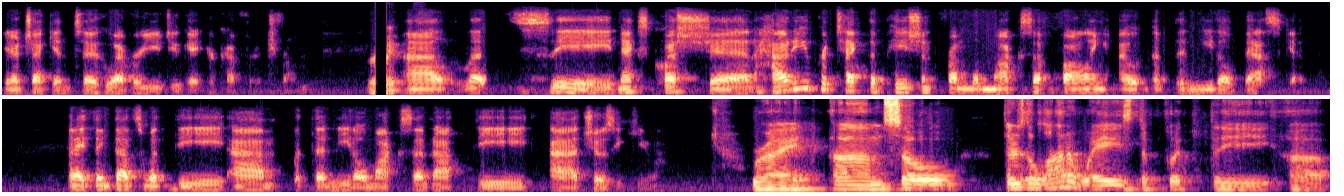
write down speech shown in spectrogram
you know, check into whoever you do get your coverage from. Right. Uh, let's see. Next question. How do you protect the patient from the moxa falling out of the needle basket? And I think that's with the um, with the needle moxa, not the uh, Q. Right. Um, so there's a lot of ways to put the uh,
